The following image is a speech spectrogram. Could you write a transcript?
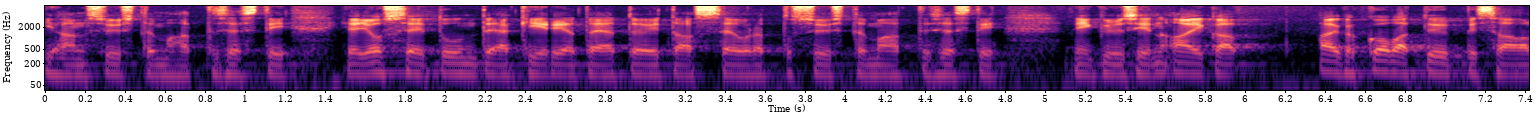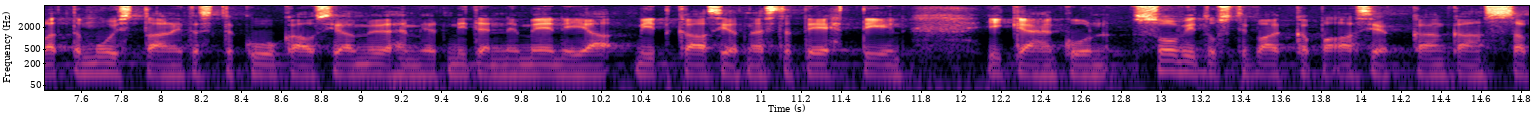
ihan systemaattisesti. Ja jos ei tunteja kirjata ja töitä ole seurattu systemaattisesti, niin kyllä siinä aika aika kova tyyppi saa olla, että muistaa niitä sitten kuukausia myöhemmin, että miten ne meni ja mitkä asiat näistä tehtiin ikään kuin sovitusti vaikkapa asiakkaan kanssa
